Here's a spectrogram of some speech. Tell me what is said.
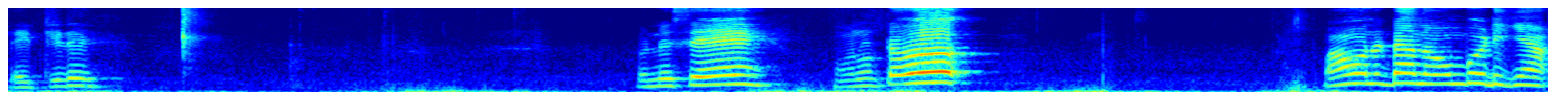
ലൈറ്റിട് ഒന്നുസേ മോനോട്ടോ. വാ മോനോട്ടാ നോമ്പ് പിടിക്കാം.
